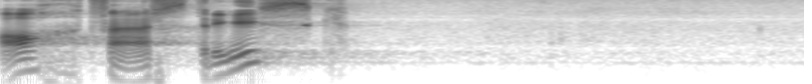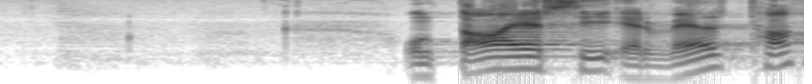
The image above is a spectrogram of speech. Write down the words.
8, Vers 30. Und da er sie erwählt hat,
